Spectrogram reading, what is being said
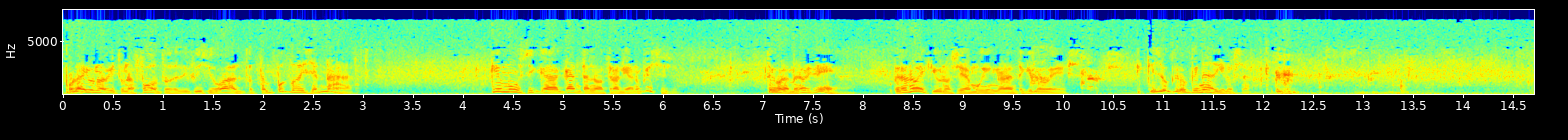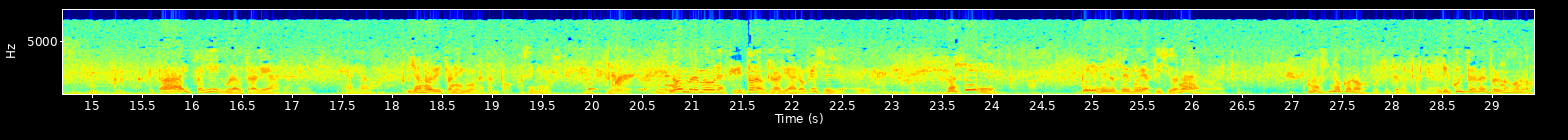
Por ahí uno ha visto unas fotos de edificios altos, tampoco dicen nada. ¿Qué música cantan los australianos? ¿Qué sé yo? Tengo la menor idea. Pero no es que uno sea muy ignorante que lo es. Es que yo creo que nadie lo sabe. Hay película australiana que, que hay ahora. Yo no he visto ninguna tampoco, así que no sé. Nómbreme un escritor australiano, qué sé yo. No sé. ¿eh? Mire que yo soy muy aficionado a esto. No, no conozco escritor australiano. Discúlpeme, pero no conozco.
